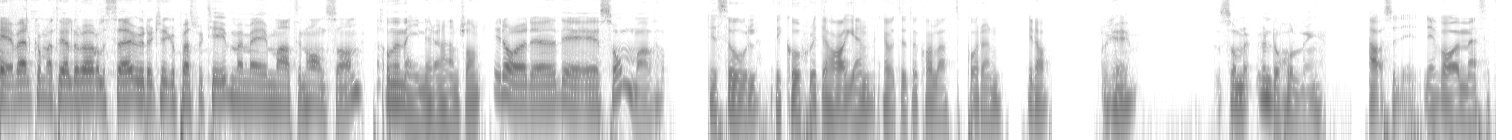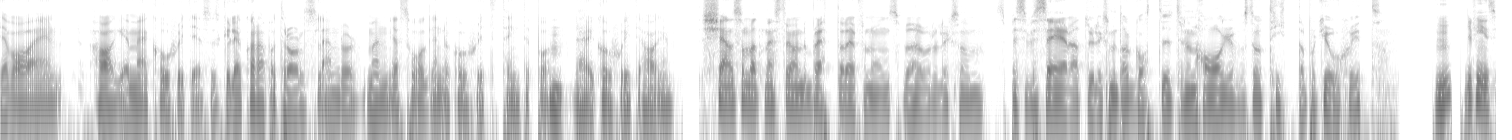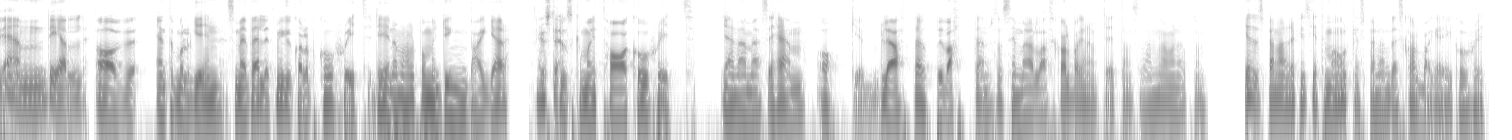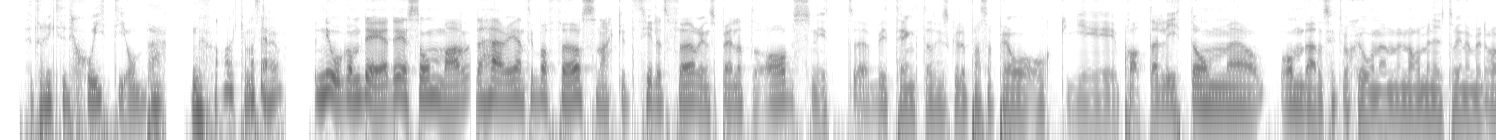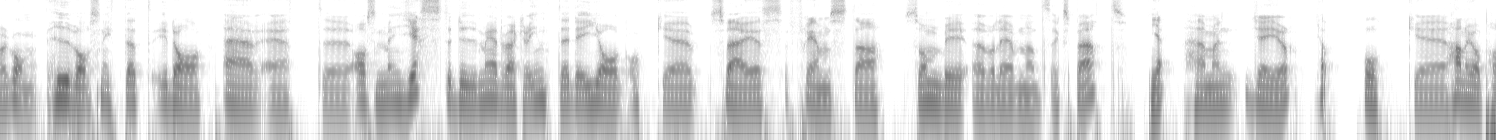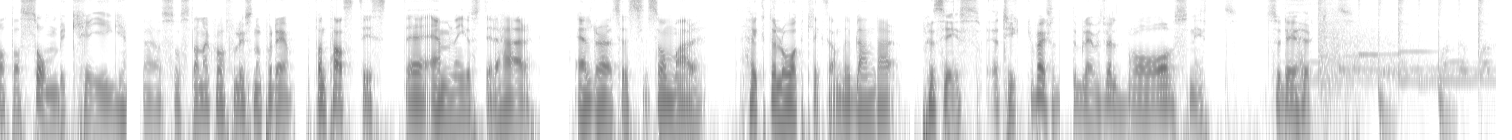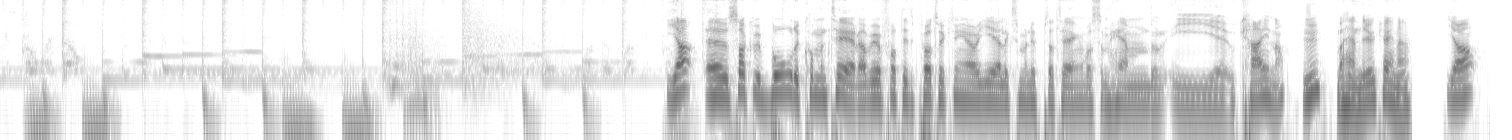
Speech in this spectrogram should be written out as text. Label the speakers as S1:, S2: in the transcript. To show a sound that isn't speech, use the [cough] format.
S1: Hej, välkomna till Eld och rörelse, Udda krig och perspektiv med mig Martin Hansson.
S2: Och med mig Myran Andersson.
S1: Idag är det, det är sommar.
S2: Det är sol, det är koskit i hagen. Jag har varit ute och kollat på den idag.
S1: Okej. Som underhållning.
S2: Ja, så det, det var mest att jag var i en hage med koskit i, så skulle jag kolla på trollsländor. Men jag såg ändå koskit, tänkte på
S1: Mm.
S2: det här är koskit i hagen.
S1: Känns som att nästa gång du berättar det för någon så behöver du liksom specificera att du liksom inte har gått ut till en hage för att stå och titta på koskit.
S2: Mm. Det finns ju en del av entomologin som är väldigt mycket att kolla på koskit. Det är när man håller på med dyngbaggar.
S1: Just
S2: Då
S1: det.
S2: ska man ju ta koskit, gärna med sig hem och blöta upp i vatten så simmar alla skalbaggarna upp till ytan så samlar man upp dem. Jättespännande, det finns jättemånga olika spännande skalbaggar i koskit.
S1: Ett riktigt skitjobb. [laughs]
S2: Ja, kan man säga.
S1: Nog om det, det är sommar. Det här är egentligen bara försnacket till ett förinspelat avsnitt. Vi tänkte att vi skulle passa på och ge, prata lite om eh, omvärldssituationen några minuter innan vi drar igång. Huvudavsnittet idag är ett eh, avsnitt med en gäst. Du medverkar inte. Det är jag och eh, Sveriges främsta zombieöverlevnadsexpert.
S2: Ja.
S1: Herman Geijer. Och eh, han och jag pratar zombiekrig. Eh, så stanna kvar för att lyssna på det.
S2: fantastiskt eh, ämne just i det här eldrörelses sommar. Högt och lågt liksom, vi blandar.
S1: Precis. Jag tycker faktiskt att det blev ett väldigt bra avsnitt. Så det är högt. Ja, eh, saker vi borde kommentera. Vi har fått lite påtryckningar och ge liksom en uppdatering av vad som händer i eh, Ukraina.
S2: Mm, vad händer i Ukraina?
S1: Ja,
